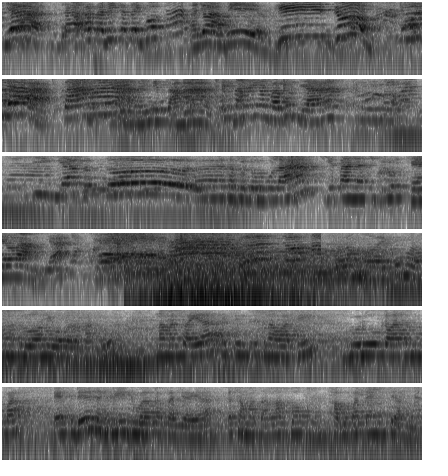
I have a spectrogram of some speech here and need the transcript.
Ya, sudah. Apa tadi kata Ibu? Ayo ambil. Hidung. Udah. Tangan. Nah, ini tangan. Ini tangan yang bagus ya. Iya, betul. Eh, sebelum pulang, kita nyanyi dulu gelang ya. Assalamualaikum warahmatullahi wabarakatuh. Nama saya Titin Trisnawati, guru kelas 4 SD Negeri 2 Kertajaya, Kecamatan Lakbok, Kabupaten Ciamis.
